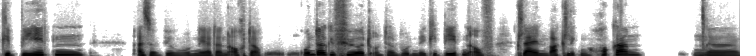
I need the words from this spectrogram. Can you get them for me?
gebeten, also wir wurden ja dann auch da runtergeführt und dann wurden wir gebeten, auf kleinen wackeligen Hockern äh,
